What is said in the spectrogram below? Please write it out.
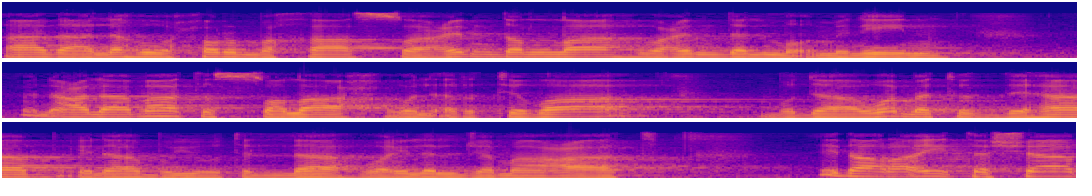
هذا له حرمة خاصة عند الله وعند المؤمنين. من علامات الصلاح والارتضاء مداومة الذهاب إلى بيوت الله وإلى الجماعات. إذا رأيت شاب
